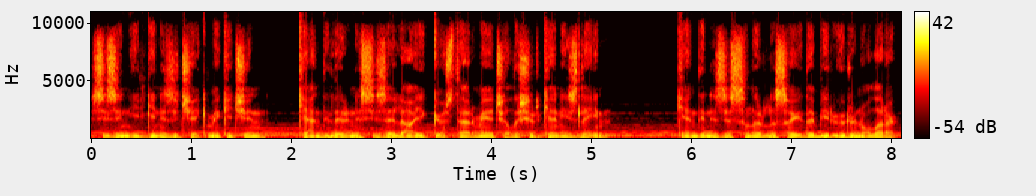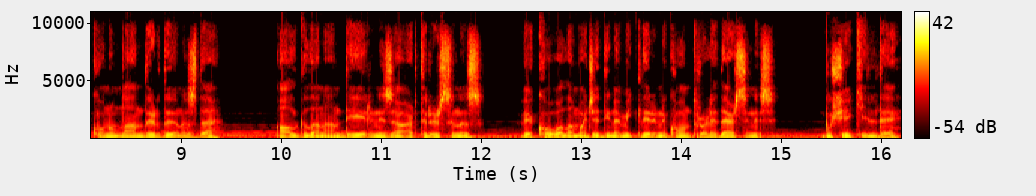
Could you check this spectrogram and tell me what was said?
sizin ilginizi çekmek için kendilerini size layık göstermeye çalışırken izleyin. Kendinizi sınırlı sayıda bir ürün olarak konumlandırdığınızda, algılanan değerinizi artırırsınız ve kovalamaca dinamiklerini kontrol edersiniz. Bu şekilde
